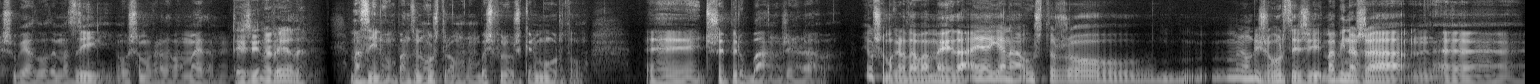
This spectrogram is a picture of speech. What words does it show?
subiato de Mazzini, o se mi aggradava a me. Ti si narreda? Mazzini, un panzo nostro, non besperoso, che è morto, eh, Giuseppe Rubano se ne era. Io se mi aggradava a me, da, e io era usto so, non sì, ma bina sa eh,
